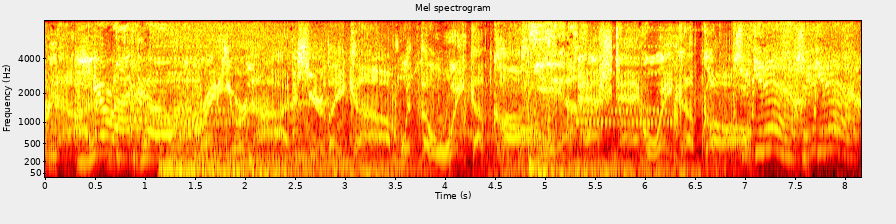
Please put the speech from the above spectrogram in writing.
or not. Here I come. Ready or not, here they come with the wake up call. Yeah. Hashtag wake up call. Check it out. Check it out.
